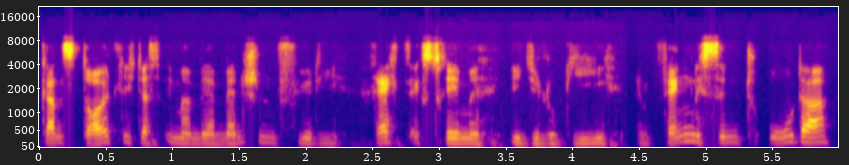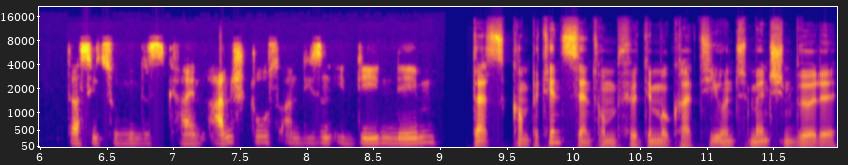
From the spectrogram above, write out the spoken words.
ganz deutlich, dass immer mehr Menschen für die rechtsextreme Ideologie empfänglich sind oder dass sie zumindest keinen Anstoß an diesen Ideen nehmen. Das Kompetenzzentrum für Demokratie und Menschenwürde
